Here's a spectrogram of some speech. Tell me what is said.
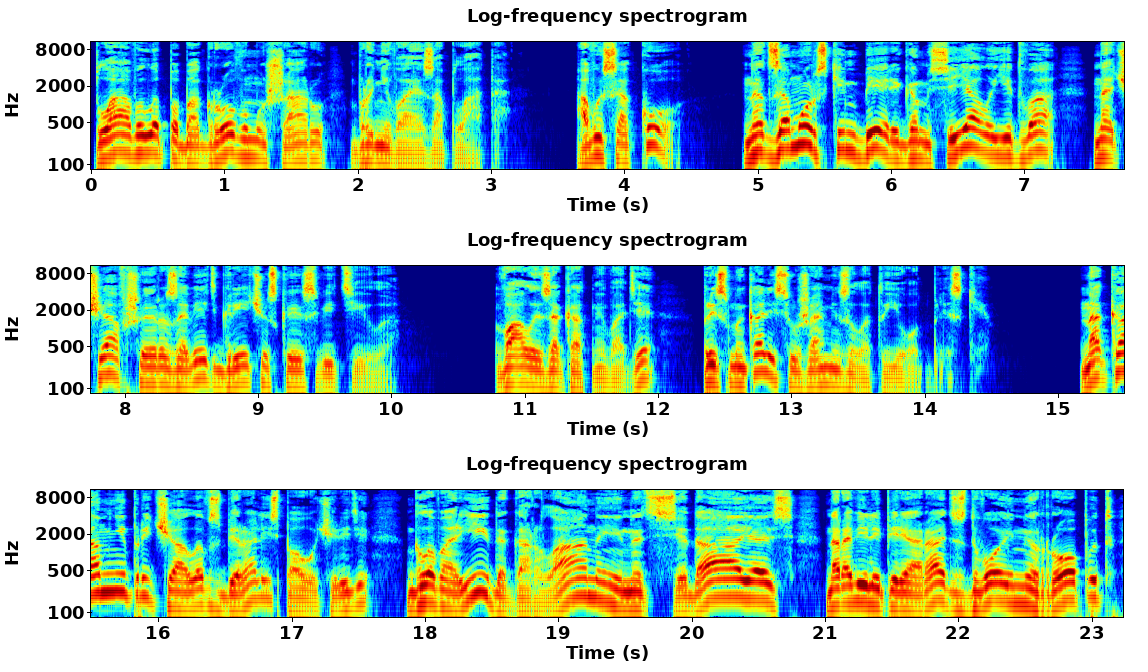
плавала по багровому шару броневая заплата. А высоко, над заморским берегом, сияло едва начавшее розоветь греческое светило. В алой закатной воде — присмыкались ужами золотые отблески. На камни причала взбирались по очереди главари да горланы и, надседаясь, норовили переорать сдвоенный ропот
